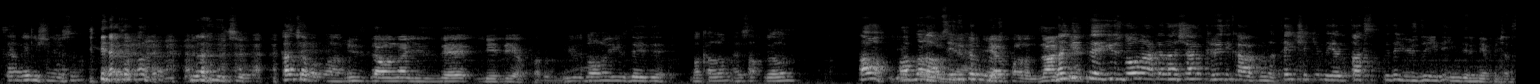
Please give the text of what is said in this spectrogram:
Sen ne düşünüyorsun? Güzel geçiyor. Kaç yapalım abi? Yüzde ona yüzde yedi yapalım. %10'a %7. Bakalım hesaplayalım. Tamam Adnan Yapalım abi seni ya, kırmıyoruz. Yapalım. Zaten Nakitte %10 arkadaşlar kredi kartında tek çekimde ya da taksitte de %7 indirim yapacağız.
